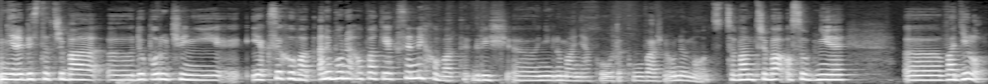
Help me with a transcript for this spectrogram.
Měli byste třeba uh, doporučení, jak se chovat, anebo naopak, jak se nechovat, když uh, někdo má nějakou takovou vážnou nemoc? Co vám třeba osobně uh, vadilo?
